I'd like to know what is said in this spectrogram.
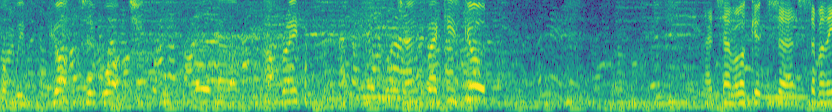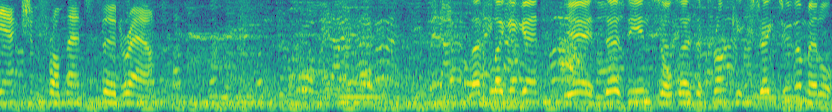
But we've got to watch. Uh, I'm afraid Changpuek is good. Let's have a look at uh, some of the action from that third round. Left leg again. Yes, there's the insult. There's a front kick straight through the middle.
